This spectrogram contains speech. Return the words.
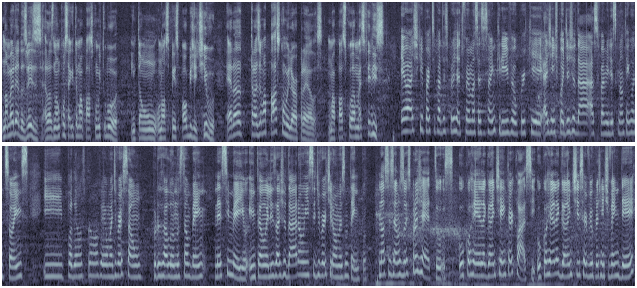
na maioria das vezes, elas não conseguem ter uma Páscoa muito boa. Então, o nosso principal objetivo era trazer uma Páscoa melhor para elas, uma Páscoa mais feliz. Eu acho que participar desse projeto foi uma sensação incrível, porque a gente pôde ajudar as famílias que não têm condições e podemos promover uma diversão para os alunos também nesse meio. Então, eles ajudaram e se divertiram ao mesmo tempo. Nós fizemos dois projetos, o Correio Elegante e a Interclasse. O Correio Elegante serviu para a gente vender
